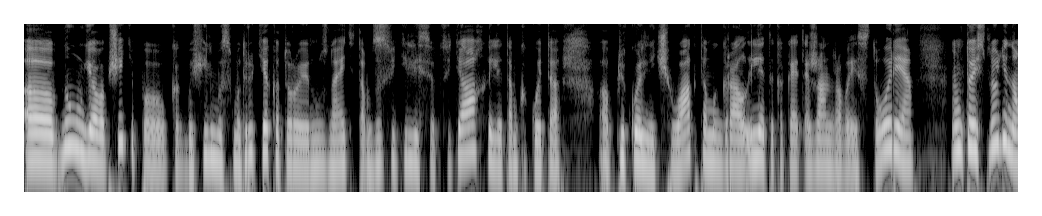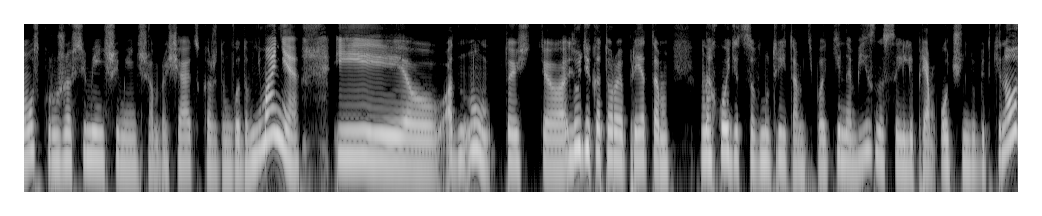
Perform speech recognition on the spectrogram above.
э, ну, я вообще, типа, как бы фильмы смотрю те, которые, ну, знаете, там, засветились в соцсетях, или там какой-то э, прикольный чувак там играл, или это какая-то жанровая история. Ну, то есть люди на Оскар уже все меньше и меньше обращают с каждым годом внимание, и, э, ну, то есть э, люди, которые при этом находятся внутри, там, типа, кинобизнеса или прям очень любят кино,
